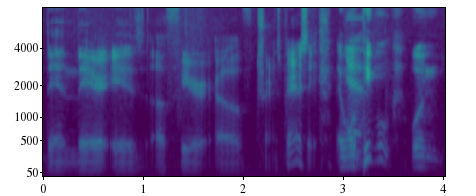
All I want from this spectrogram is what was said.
then there is a fear of transparency. And when people when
